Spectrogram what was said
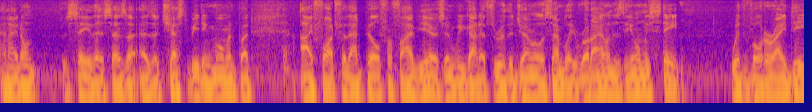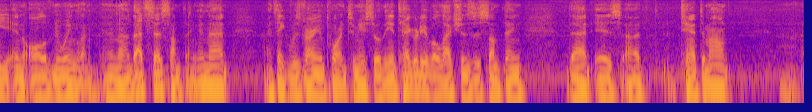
and I don't say this as a, as a chest beating moment, but I fought for that bill for five years and we got it through the General Assembly. Rhode Island is the only state with voter ID in all of New England. And uh, that says something, and that I think was very important to me. So the integrity of elections is something that is uh, tantamount uh,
